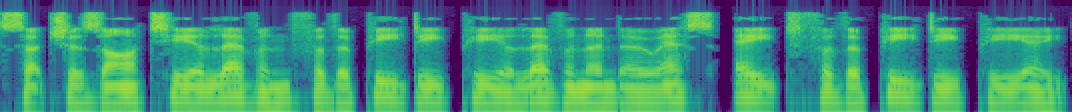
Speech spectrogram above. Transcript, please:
such as RT11 for the PDP-11 and OS-8 for the PDP-8.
